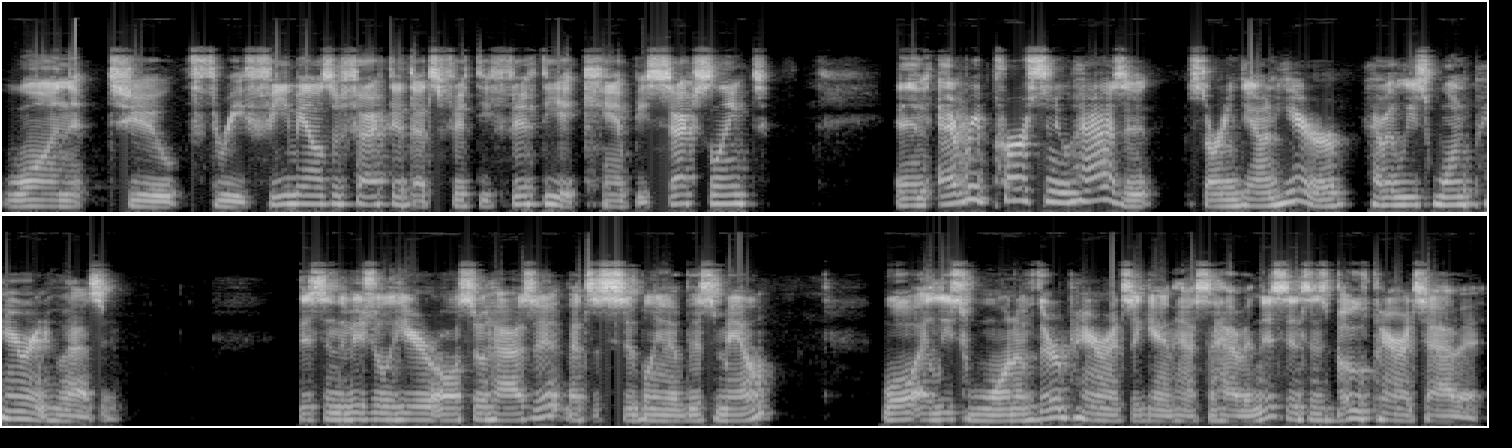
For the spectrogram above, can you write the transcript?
one, two, three females affected. That's 50 50. It can't be sex linked. And then every person who has it, starting down here, have at least one parent who has it. This individual here also has it. That's a sibling of this male. Well, at least one of their parents, again, has to have it. In this instance, both parents have it,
